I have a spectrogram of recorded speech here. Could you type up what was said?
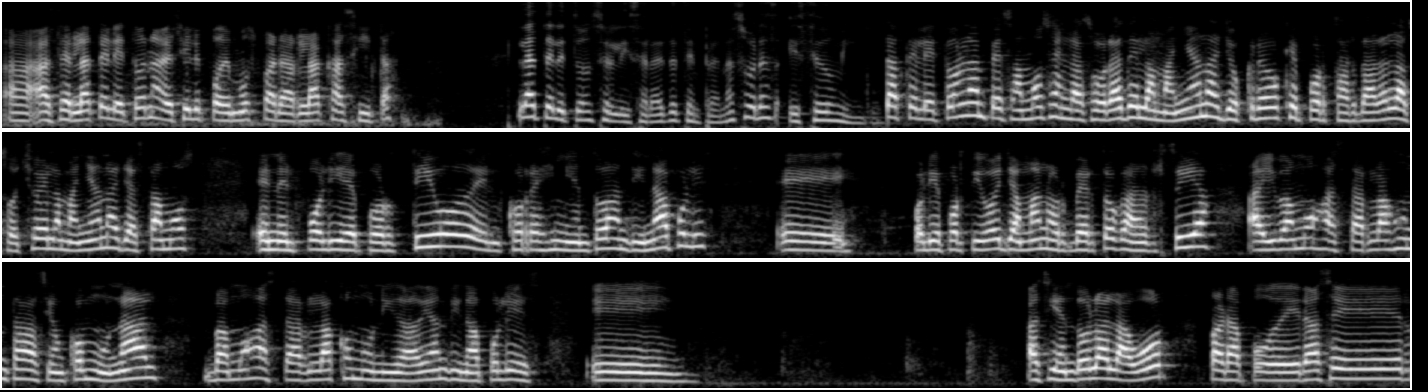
hacer la teletón, a ver si le podemos parar la casita. La Teletón se realizará desde tempranas horas este domingo. La Teletón la empezamos en las horas de la mañana, yo creo que por tardar a las 8 de la mañana ya estamos en el polideportivo del corregimiento de Andinápolis. Eh, Polideportivo llama Norberto García, ahí vamos a estar la Junta de Acción Comunal, vamos a estar la comunidad de Andinápolis eh, haciendo la labor para poder hacer,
